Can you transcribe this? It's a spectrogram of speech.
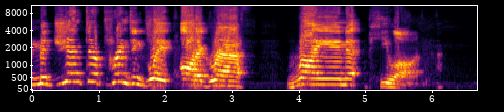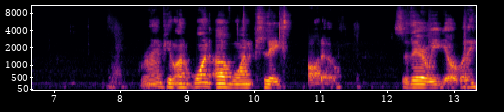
magenta printing plate autograph, Ryan Pilon. Ryan Pilon, one of one plate auto. So there we go, buddy.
